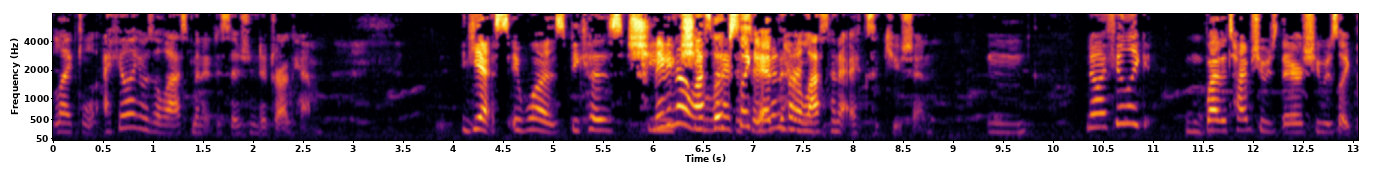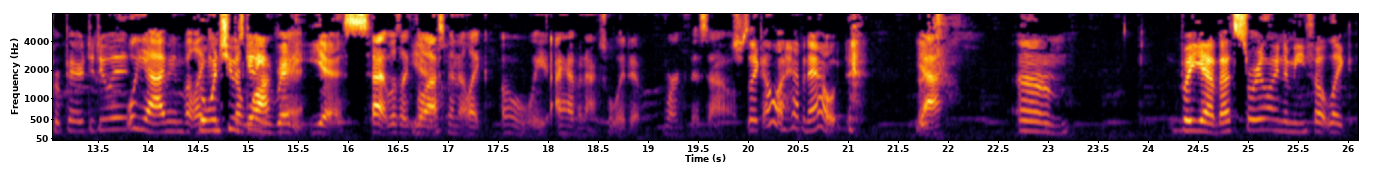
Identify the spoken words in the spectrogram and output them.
like l- I feel like it was a last minute decision to drug him. yes, it was, because she, Maybe not a she last minute looks like decision, Ed but a her- last minute execution. Mm. No, I feel like by the time she was there, she was like prepared to do it. Well, yeah, I mean, but like but when she was the getting locket, ready, yes, that was like the Yeah. last minute. Like, oh wait, I have an actual way to work this out. she's like, "Oh, I have an out." Yeah, um, but yeah, that storyline to me felt like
